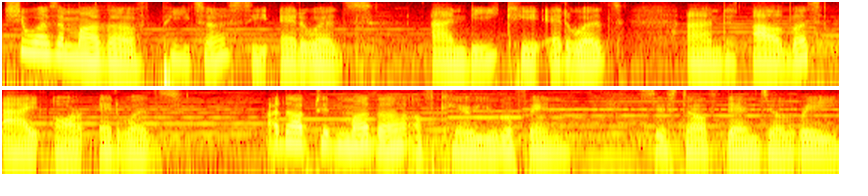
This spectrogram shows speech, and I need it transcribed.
She was a mother of Peter C. Edwards, Andy K. Edwards, and Albert I. R. Edwards. Adopted mother of Kerry Ruffin, sister of Denzel Ray,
